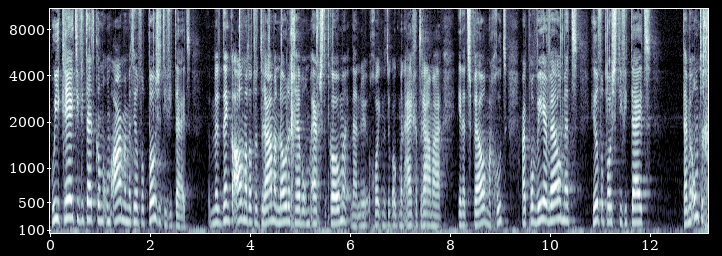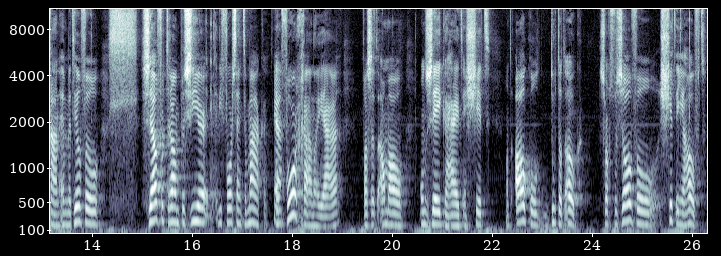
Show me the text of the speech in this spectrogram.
hoe je creativiteit kan omarmen met heel veel positiviteit. We denken allemaal dat we drama nodig hebben om ergens te komen. Nou, nu gooi ik natuurlijk ook mijn eigen drama in het spel, maar goed. Maar ik probeer wel met heel veel positiviteit daarmee om te gaan. En met heel veel zelfvertrouwen en plezier die voorstelling te maken. Ja. En voorgaande jaren was het allemaal onzekerheid en shit. Want alcohol doet dat ook. Zorgt voor zoveel shit in je hoofd.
